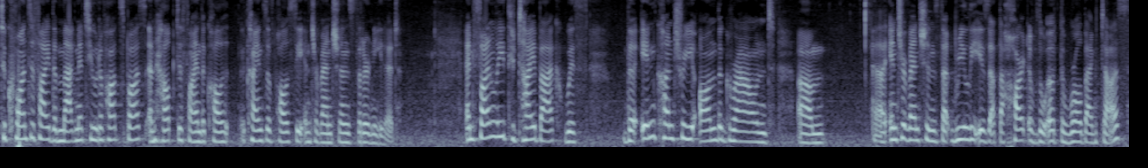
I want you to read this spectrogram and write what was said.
to quantify the magnitude of hotspots and help define the kinds of policy interventions that are needed. And finally, to tie back with the in-country, on-the-ground um, uh, interventions that really is at the heart of the, what the World Bank does,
